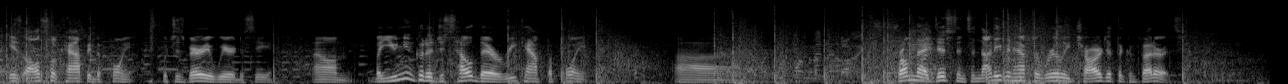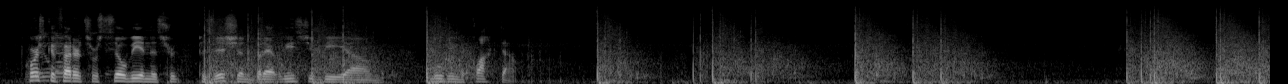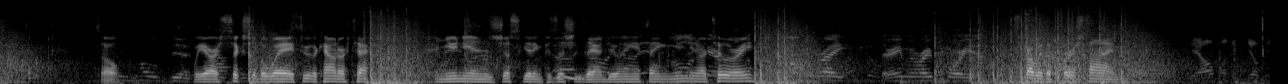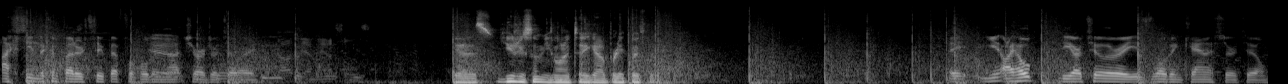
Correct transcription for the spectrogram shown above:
is also capping the point, which is very weird to see. Um, but Union could have just held there, recapped the point uh, from that distance, and not even have to really charge at the Confederates. Of course, Confederates would still be in this position, but at least you'd be um, moving the clock down. So, we are six of the way through the counterattack. And Union is just getting positions there and doing anything. Union artillery. Right. They're aiming right for you. It's probably the first time They all want to kill me. I've seen the Confederates take that foothold and Yeah. not charge artillery. Goddamn. Yeah, it's usually something you want to take out pretty quickly. Hey, I hope the artillery is loading canister too.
